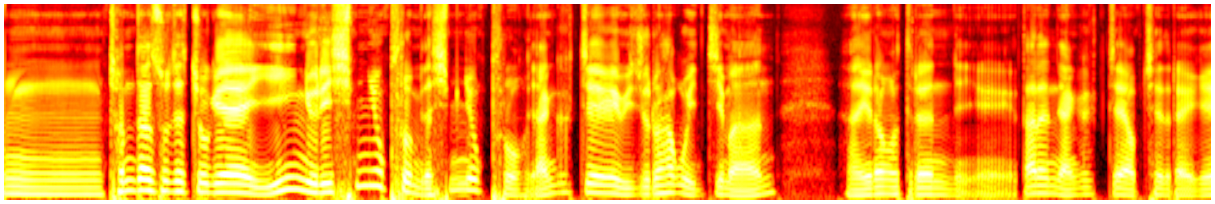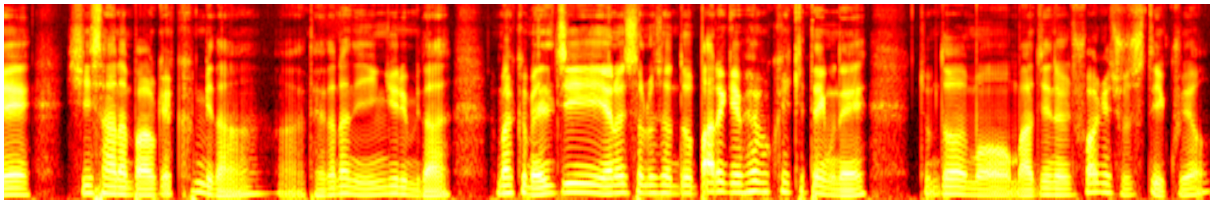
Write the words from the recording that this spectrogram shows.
음, 첨단 소재 쪽에 이익률이 16%입니다. 16% 양극재 위주로 하고 있지만 아, 이런 것들은 예, 다른 양극재 업체들에게 시사하는 바가 꽤 큽니다. 아, 대단한 이익률입니다. 그만큼 LG 에너지 솔루션도 빠르게 회복했기 때문에 좀 더 뭐 마진을 후하게 줄 수도 있고요.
